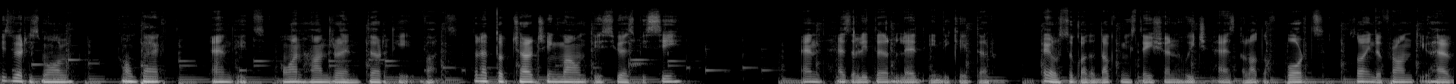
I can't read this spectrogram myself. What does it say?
It's very small, compact and it's 130 watts. The laptop charging mount is USB-C and has a little LED indicator. I also got a docking station which has a lot of ports. So in the front you have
